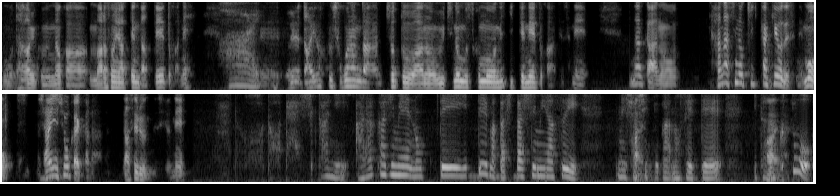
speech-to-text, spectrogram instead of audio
もう高見君、なんかマラソンやってんだってとかね。はい。えー、大学そこなんだ。ちょっとあの、うちの息子も行ってねとかですね。なんかあの、話のきっかけをですね、もう社員紹介から出せるんですよね。なるほど。確かに、あらかじめ載っていて、また親しみやすい、ね、写真とか載せていただくと、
